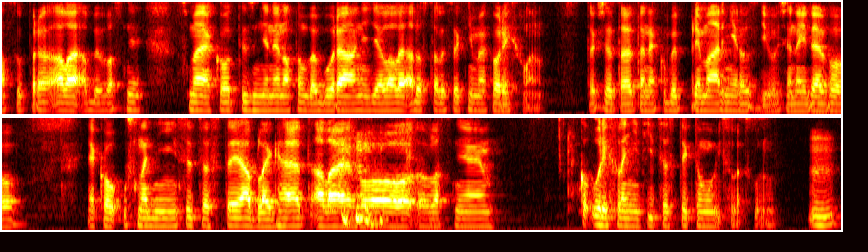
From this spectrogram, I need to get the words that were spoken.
a super, ale aby vlastně jsme jako ty změny na tom webu reálně dělali a dostali se k ním jako rychle. Takže to je ten jakoby primární rozdíl, že nejde o jako usnadnění si cesty a black hat, ale o vlastně jako urychlení té cesty k tomu výsledku. No. Mm.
